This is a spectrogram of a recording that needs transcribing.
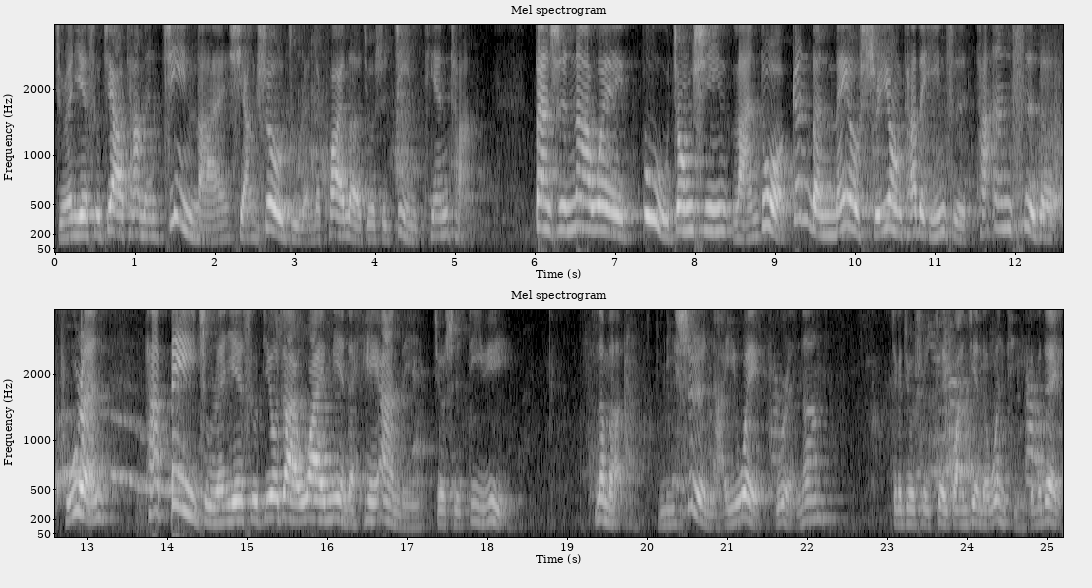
主人耶稣叫他们进来享受主人的快乐，就是进天堂。但是那位不忠心、懒惰，根本没有使用他的银子、他恩赐的仆人，他被主人耶稣丢在外面的黑暗里，就是地狱。那么你是哪一位仆人呢？这个就是最关键的问题，对不对？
